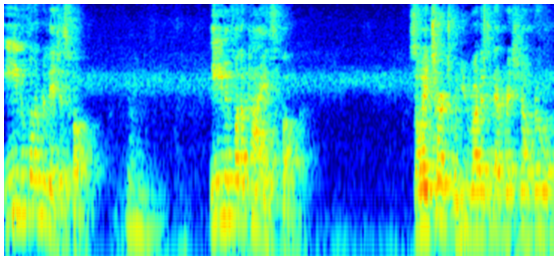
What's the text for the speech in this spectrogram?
Even for the religious folk. Even for the pious folk. So in church, when you run into that rich young ruler,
